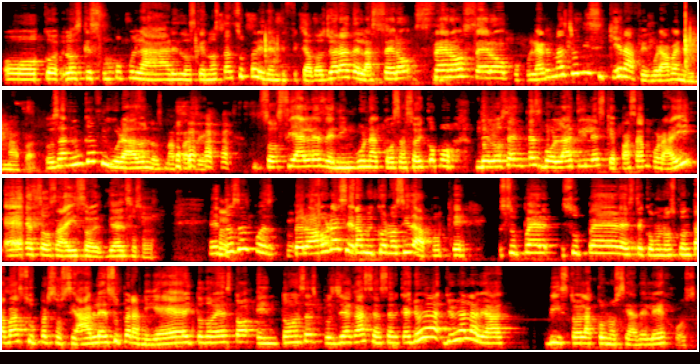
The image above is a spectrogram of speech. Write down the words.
o con los que son populares, los que no están súper identificados. Yo era de las cero, cero, cero populares, más yo ni siquiera figuraba en el mapa. O sea, nunca he figurado en los mapas de, sociales de ninguna cosa. Soy como de los entes volátiles que pasan por ahí. Esos ahí soy, de esos soy. Entonces, pues, pero ahora sí era muy conocida porque súper, súper, este, como nos contaba, súper sociable, súper amiguera y todo esto. Entonces, pues llega, se acerca. Yo ya, yo ya la había visto, la conocía de lejos,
